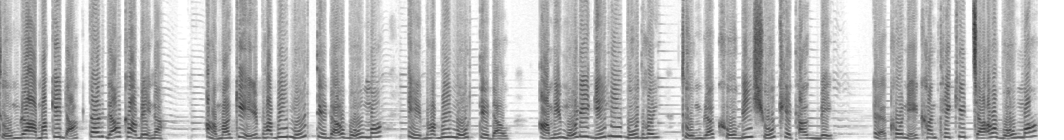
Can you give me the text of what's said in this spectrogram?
তোমরা আমাকে ডাক্তার দেখাবে না। আমাকে এভাবেই মরতে দাও বৌমা, এভাবেই মরতে দাও। আমি মরে গেলেই বোধ হয় তোমরা খুবই সুখে থাকবে। এখন এখান থেকে যাও বৌমা।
